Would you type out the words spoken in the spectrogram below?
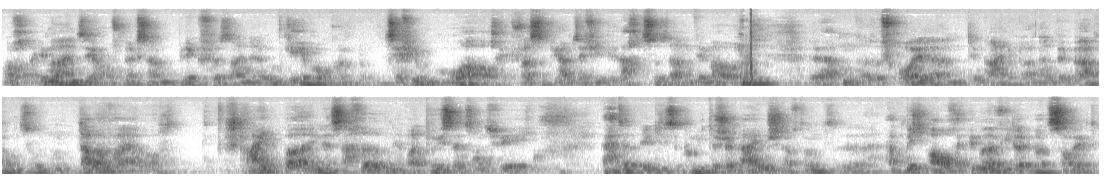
auch immer einen sehr aufmerksamen Blick für seine Umgebung und sehr viel Humor auch etwas. Wir haben sehr viel gelacht zusammen immer und mhm. hatten also Freude an den einen oder anderen Bemerkungen und so. Und dabei war er aber auch streitbar in der Sache und er war durchsetzungsfähig er hatte eben diese politische Leidenschaft und äh, hat mich auch immer wieder überzeugt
